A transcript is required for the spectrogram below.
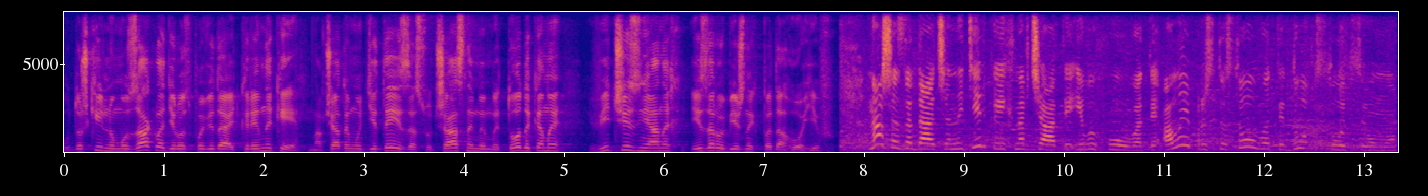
У дошкільному закладі розповідають керівники, навчатимуть дітей за сучасними методиками вітчизняних і зарубіжних педагогів. Наша задача не тільки їх навчати і виховувати, але й пристосовувати до соціуму,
